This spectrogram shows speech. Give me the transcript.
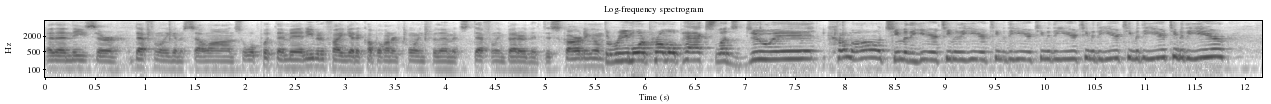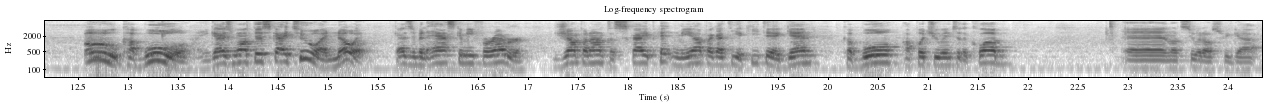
And then these are definitely going to sell on, so we'll put them in. Even if I can get a couple hundred coins for them, it's definitely better than discarding them. Three more promo packs. Let's do it. Come on. Team of the year, team of the year, team of the year, team of the year, team of the year, team of the year, team of the year. Oh, Kaboul. You guys want this guy too. I know it. You guys have been asking me forever. Jumping onto Skype, hitting me up. I got Diakite again. Kaboul, I'll put you into the club. And let's see what else we got.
